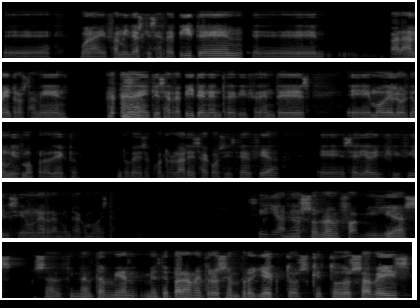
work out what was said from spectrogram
eh, bueno, hay familias que se repiten, eh, parámetros también que se repiten entre diferentes eh, modelos de un mismo proyecto. Entonces, controlar esa consistencia eh, sería difícil sin una herramienta como esta. Sí, no solo en familias, o sea, al final también mete parámetros en proyectos, que todos sabéis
